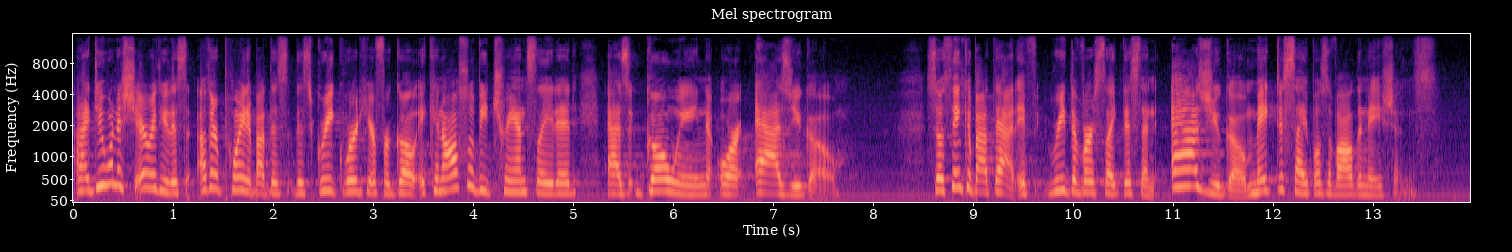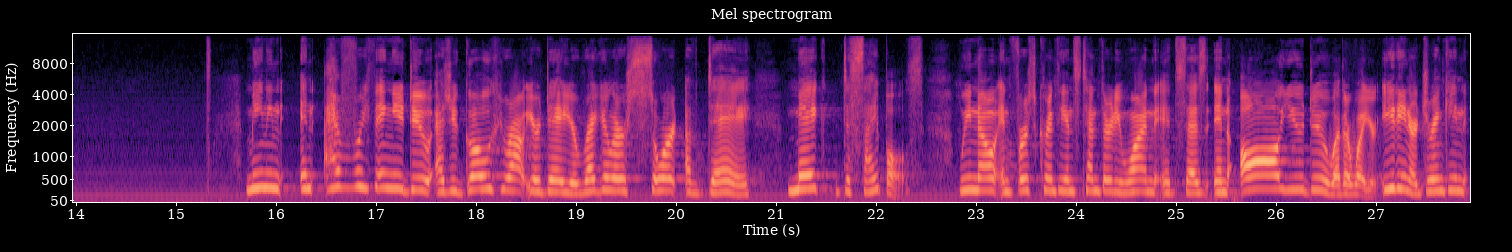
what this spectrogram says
And I do want to share with you this other point about this, this Greek word here for go. It can also be translated as going or as you go. So think about that. If read the verse like this then, as you go, make disciples of all the nations. Meaning in everything you do as you go throughout your day, your regular sort of day, make disciples. We know in 1 Corinthians 10:31 it says in all you do whether what you're eating or drinking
